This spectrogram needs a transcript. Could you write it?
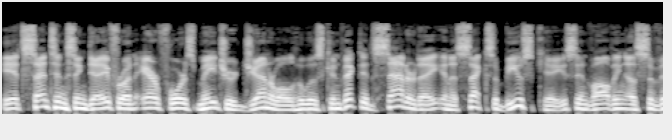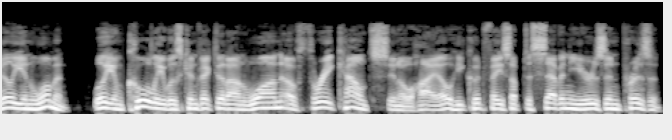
It's sentencing day for an Air Force Major General who was convicted Saturday in a sex abuse case involving a civilian woman. William Cooley was convicted on one of three counts in Ohio. He could face up to seven years in prison.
